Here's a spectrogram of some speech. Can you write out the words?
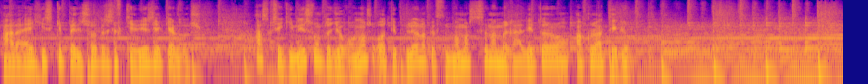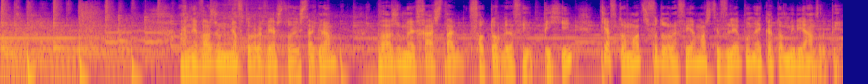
άρα έχεις και περισσότερες ευκαιρίες για κέρδος. Α ξεκινήσουμε από το γεγονός ότι πλέον απευθυνόμαστε σε ένα μεγαλύτερο ακροατήριο. Ανεβάζουμε μια φωτογραφία στο Instagram, βάζουμε hashtag photography π.χ. και αυτομάτως η φωτογραφία μας τη βλέπουν εκατομμύρια άνθρωποι.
